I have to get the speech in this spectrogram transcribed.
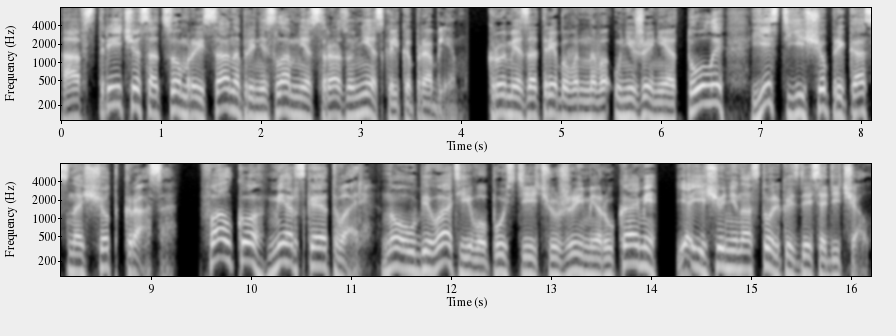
А встреча с отцом Рейсана принесла мне сразу несколько проблем. Кроме затребованного унижения Толы, есть еще приказ насчет Краса. Фалко — мерзкая тварь, но убивать его, пусть и чужими руками, я еще не настолько здесь одичал.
